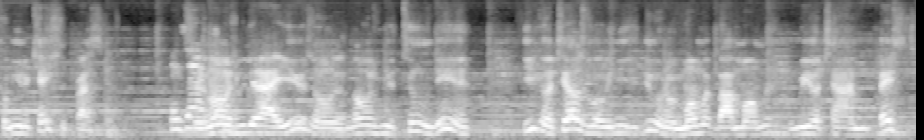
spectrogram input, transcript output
communication process. Exactly. So as long as we get our ears on, as long as we're tuned in, he's gonna tell us what we need to do on a moment by moment, real time basis.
